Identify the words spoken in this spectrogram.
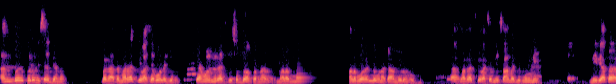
आणि बळ फडणवीस साहेब देणार. बघा आता मला राजकीय भाषा बोलायची नाही. त्यामुळे मी राजकीय शब्द वापरणार नाही. मला मला बोलायला लावू नका आंदोलन होऊ. मला राजकीय भाषा मी सामाजिक म्हणून आहे. मी बी आता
